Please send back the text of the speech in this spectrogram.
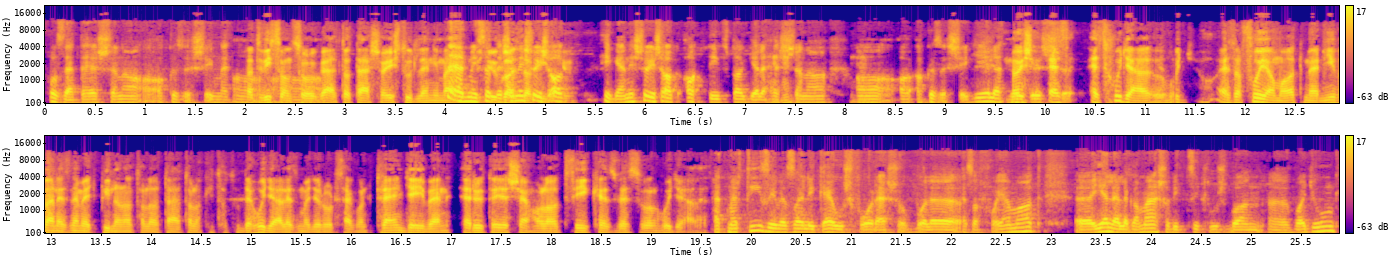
hozzátehessen a, a közösségnek. A, tehát viszonszolgáltatása is tud lenni már. Természetesen, és ő is, ak- igen, és ő is aktív tagja lehessen a, a, a, a közösségi életnek. Na és, és ez, ez hogy áll, hogy ez a folyamat, mert nyilván ez nem egy pillanat alatt átalakítható, de hogy áll ez Magyarországon? Trendjeiben erőteljesen halad, fékezve, szóval hogy áll ez? Hát már tíz éve zajlik EU-s forrásokból ez a folyamat. Jelenleg a második ciklusban vagyunk,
